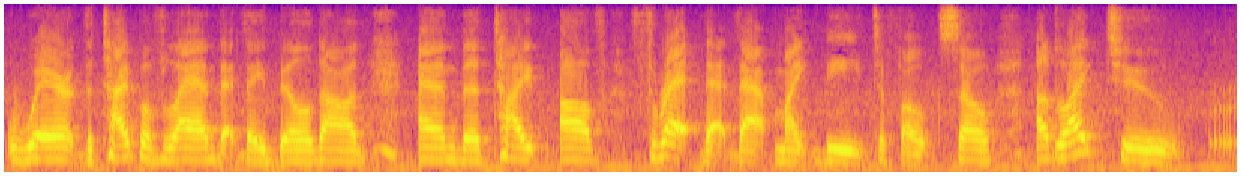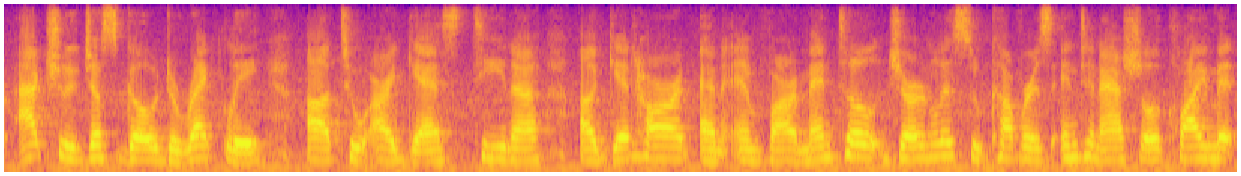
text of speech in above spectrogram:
where the type of land that they build on and the type of threat that that might be to folks. So I'd like to actually just go directly uh, to our guest, Tina uh, an environmental journalist who covers international climate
